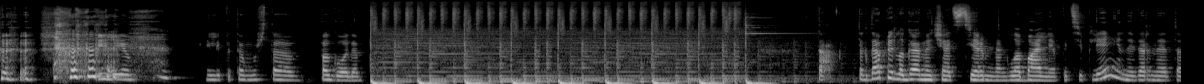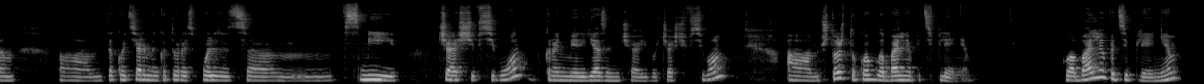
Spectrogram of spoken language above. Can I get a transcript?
или, или потому что погода. Так, Тогда предлагаю начать с термина глобальное потепление. Наверное, это э, такой термин, который используется в СМИ чаще всего, по крайней мере, я замечаю его чаще всего. Э, что же такое глобальное потепление? Глобальное потепление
